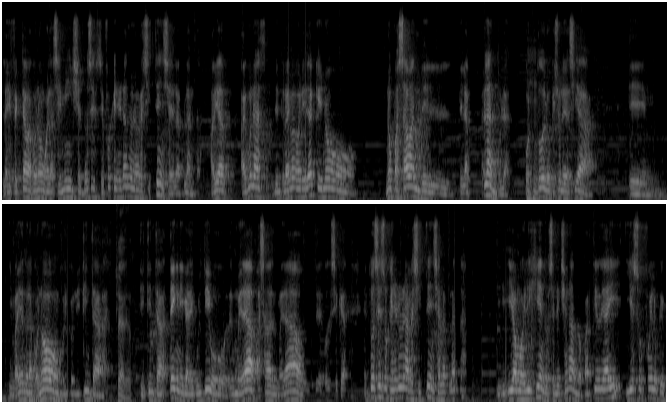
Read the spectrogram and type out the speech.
la infectaba con hongo a la semilla, entonces se fue generando una resistencia de la planta. Había algunas dentro de la misma variedad que no, no pasaban del, de la plántula, por todo lo que yo le hacía eh, invadiándola con hongos y con distintas, Claro. distintas técnicas de cultivo, de humedad, pasada de humedad o de, o de sequedad. Entonces eso generó una resistencia en la planta y íbamos eligiendo, seleccionando a partir de ahí y eso fue lo que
